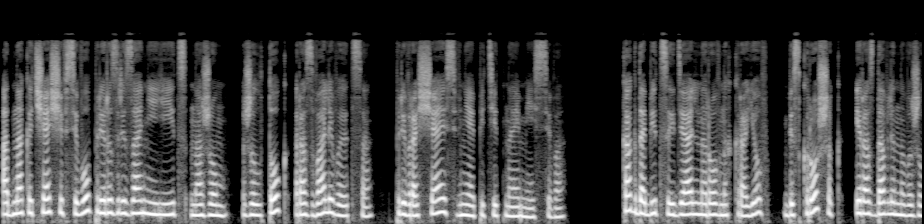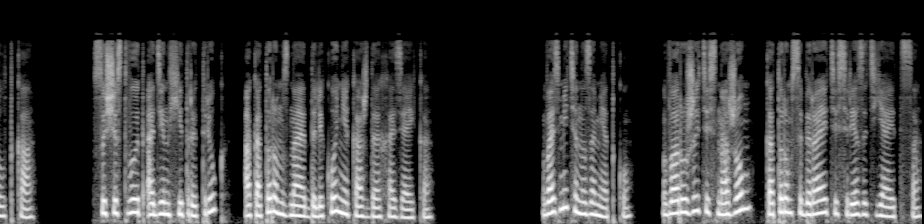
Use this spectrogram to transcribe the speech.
Однако чаще всего при разрезании яиц ножом желток разваливается, превращаясь в неаппетитное месиво. Как добиться идеально ровных краев, без крошек и раздавленного желтка? Существует один хитрый трюк, о котором знает далеко не каждая хозяйка. Возьмите на заметку. Вооружитесь ножом, которым собираетесь резать яйца.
